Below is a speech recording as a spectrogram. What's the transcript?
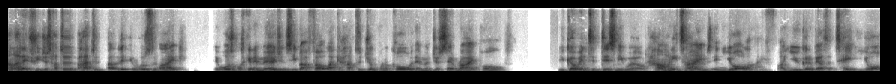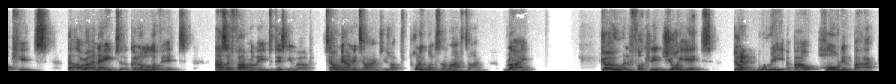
and I literally just had to. I had to. It wasn't like it wasn't like an emergency, but I felt like I had to jump on a call with him and just say, right, Paul, you go into Disney World. How many times in your life are you going to be able to take your kids that are at an age that are going to love it as a family to Disney World? Tell me how many times. He was like, probably once in a lifetime. Right. Go and fucking enjoy it. Don't Yeah. worry about holding back.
